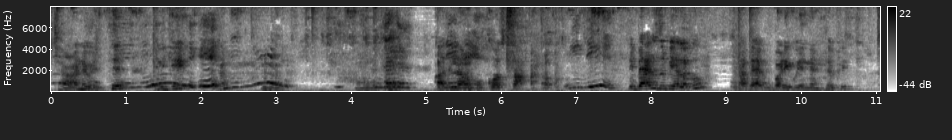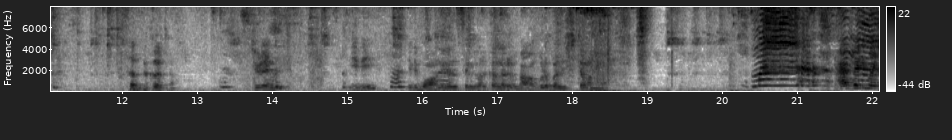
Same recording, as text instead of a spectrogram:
స్టాండ్ పెడితే దీనికి కళ్ళ నీ బ్యాగ్ చూపి వాళ్ళకు నా బ్యాగ్ బడికి పోయింది అని చెప్పి సర్దుకోతా చూడండి ఇది ఇది బాగుంది కదా సిల్వర్ కలర్ నాకు కూడా బలి ఇష్టం అన్నమాట బయటికి పోయి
